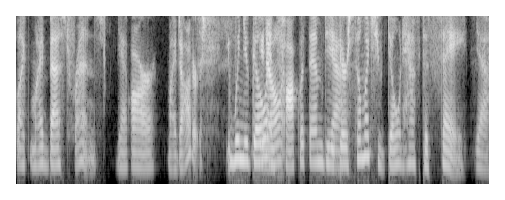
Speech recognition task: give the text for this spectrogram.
like my best friends Yep. are my daughters. when you go You and talk with them do you, Yeah. there's so much you don't have to say Yeah.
